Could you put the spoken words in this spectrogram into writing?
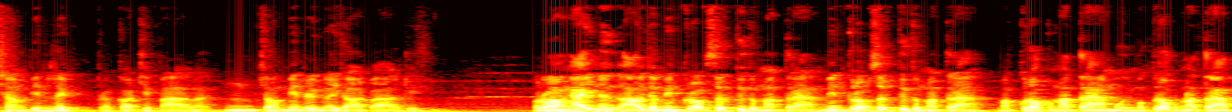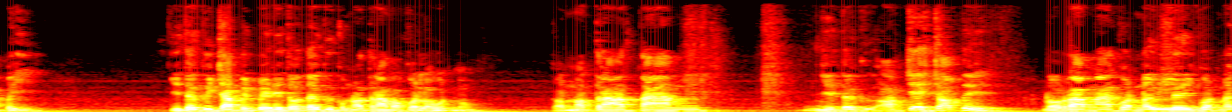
Champion League ប្រកាសជាផ្អើលហើយចុះមានរឿងអីក៏អត់ផ្អើលទេរាល់ថ្ងៃហ្នឹងឲ្យតែមានក្របសិទ្ធគឺកំណត់ត្រាមានក្របសិទ្ធគឺកំណត់ត្រាមកក្របកំណត់ត្រាមួយមកក្របកំណត់ត្រាពីរនិយាយទៅគឺចាប់ពីពេលនេះតទៅគឺកំណត់ត្រារបស់គាត់រហូតមកកំណត់ត្រាតាមនិយាយទៅគឺអត់ចេះចប់ទេដល់រាប់ណាគាត់នៅលេងគាត់នៅ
